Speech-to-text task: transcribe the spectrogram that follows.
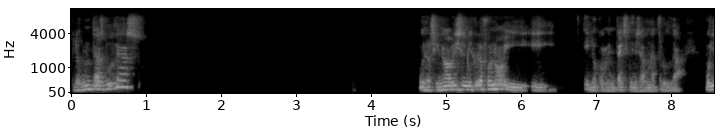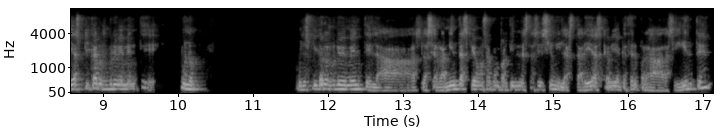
¿Preguntas, dudas? Bueno, si no, abrís el micrófono y, y lo comentáis si tenéis alguna otra duda. Voy a explicaros brevemente bueno, voy a explicaros brevemente las, herramientas que vamos a compartir en esta sesión y las tareas que había que hacer para la siguiente.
